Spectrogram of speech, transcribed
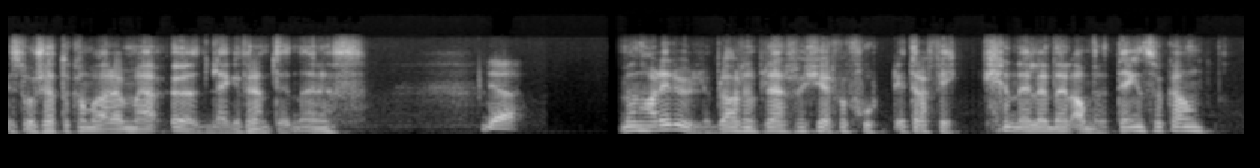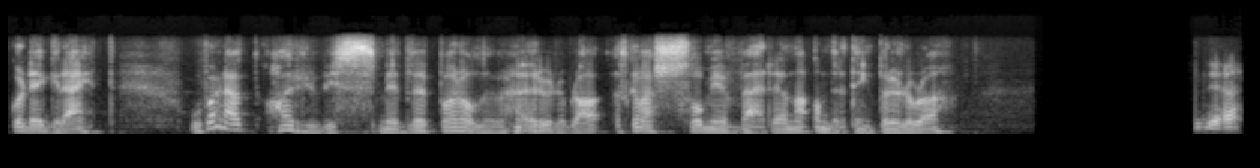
i stort sett og kan være med å ødelegge fremtiden deres. Ja. Men har de rulleblad for å kjøre for fort i trafikken eller en del andre ting, så kan, går det greit. Hvorfor er det at ha rusmidler på rulleblad skal være så mye verre enn andre ting på rulleblad? Ja.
